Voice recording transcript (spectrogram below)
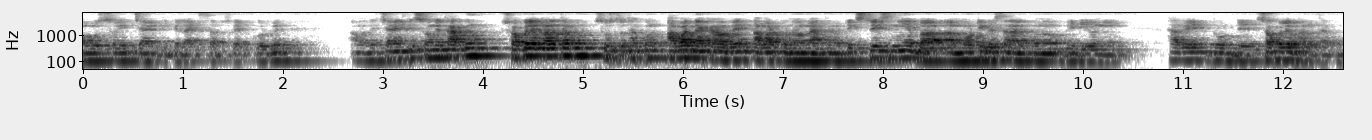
অবশ্যই চ্যানেলটিকে লাইক সাবস্ক্রাইব করবেন। আমাদের চ্যানেলটির সঙ্গে থাকুন, সকলে ভালো থাকুন, সুস্থ থাকুন। আবার দেখা হবে আবার কোনো ম্যাথামেটিক্স ট্রিক্স নিয়ে বা মোটিভেশনাল কোনো ভিডিও নিয়ে। হ্যাভ এ গুড ডে সকলে ভালো থাকুন।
